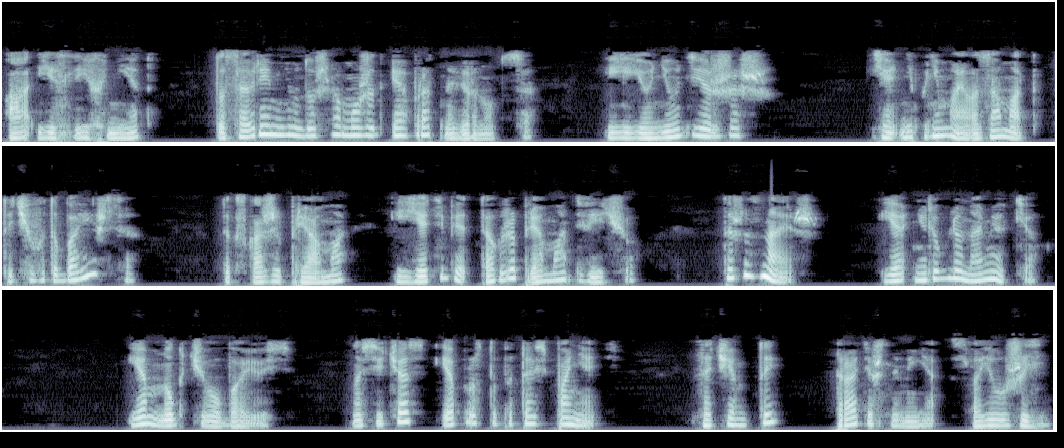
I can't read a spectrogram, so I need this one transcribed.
А если их нет, то со временем душа может и обратно вернуться. И ее не удержишь. Я не понимаю, Азамат, ты чего-то боишься? Так скажи прямо, и я тебе также прямо отвечу. Ты же знаешь, я не люблю намеки. Я много чего боюсь. Но сейчас я просто пытаюсь понять, зачем ты тратишь на меня свою жизнь.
